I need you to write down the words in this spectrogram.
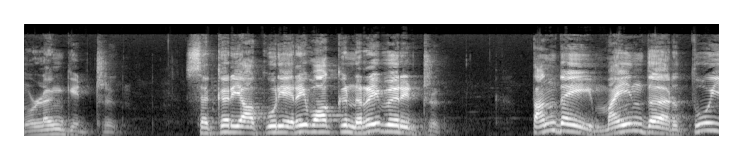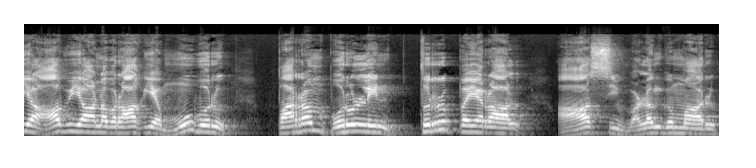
முழங்கிற்று. செக்கரியா கூறிய இறைவாக்கு நிறைவேறிற்று. தந்தை மைந்தர் தூய ஆவியானவராகிய மூவொரு பரம்பொருளின் திருப்பெயரால் ஆசி வழங்குமாறு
